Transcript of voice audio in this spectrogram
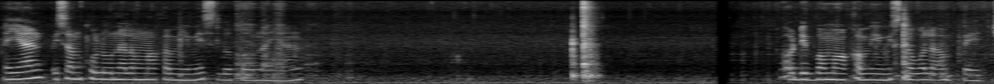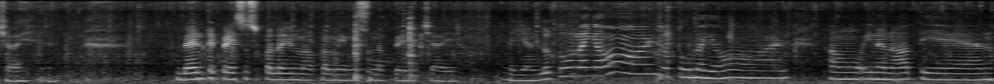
Ayan, isang kulo na lang mga kamimis. Luto na yan. O, di ba mga kamimis na wala ang pechay? 20 pesos pala yun mga kamimis na pechay. Ayan, luto na yan. Luto na yan. Hanguin na natin.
